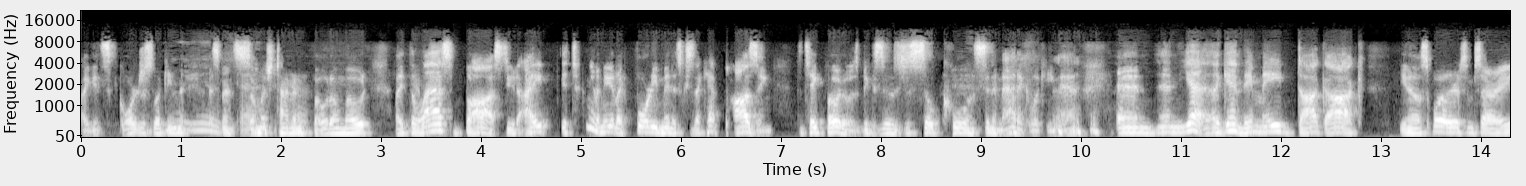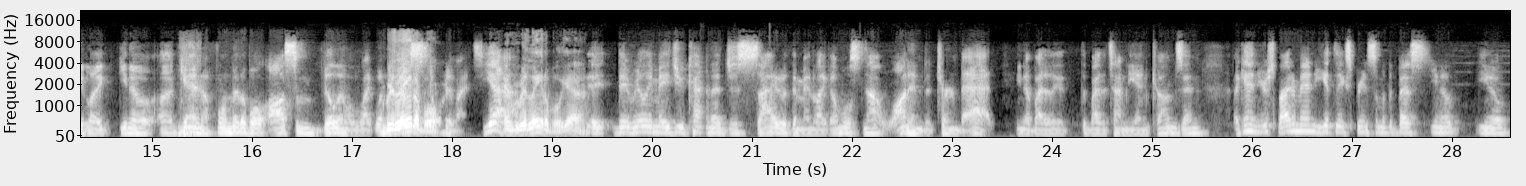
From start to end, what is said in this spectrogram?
Like, it's gorgeous looking. really I is, spent so much time in photo mode. Like the Yeah. last boss, dude. I it took me maybe like 40 minutes because I kept pausing to take photos because it was just so cool and cinematic looking, man. and and yeah, again, they made Doc Ock. You know, spoilers. I'm sorry. Like, you know, again, a formidable, awesome villain. Like one of the Relatable. storylines. Yeah, and relatable, yeah. they, they really made you kind of just side with him and like almost not want him to turn bad. You know, by the by the time the end comes, and again, you're Spider-Man. You get to experience some of the best, you know, you know,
